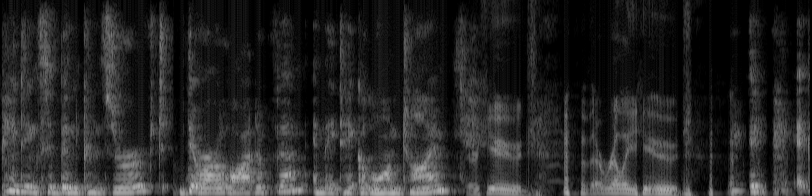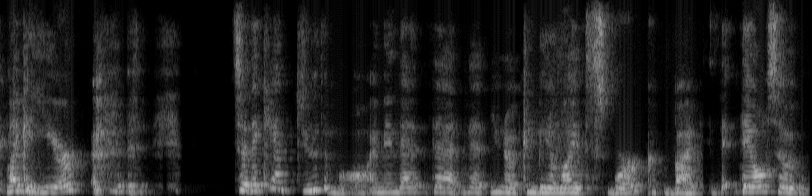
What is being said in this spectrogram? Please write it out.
paintings have been conserved. There are a lot of them, and they take a long time. They're huge. They're really huge. like a year. So they can't do them all. I mean that that that you know it can be a life's work, but they also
